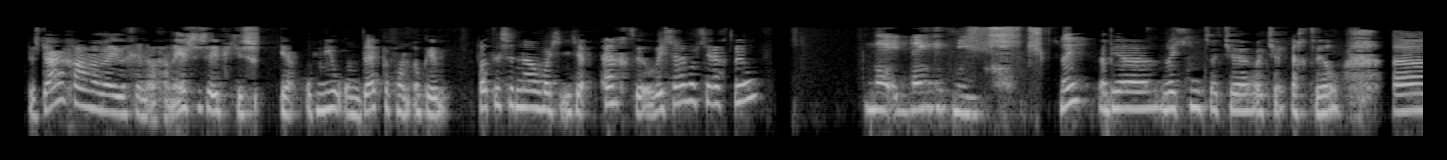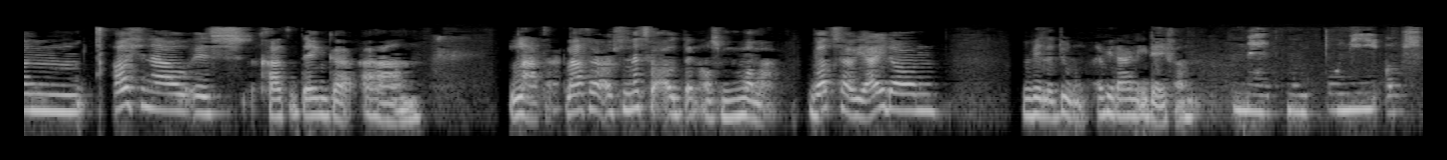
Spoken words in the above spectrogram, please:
Dus daar gaan we mee beginnen. We gaan eerst eens eventjes ja, opnieuw ontdekken van oké, wat is het nou wat je echt wil? Weet jij wat je echt wil? Nee, ik denk het niet. Nee? Heb je, weet je niet wat je, wat je echt wil? Um, als je nou eens gaat denken aan later. Later, als je net zo oud bent als mama. Wat zou jij dan willen doen? Heb je daar een idee van? Met mijn pony of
